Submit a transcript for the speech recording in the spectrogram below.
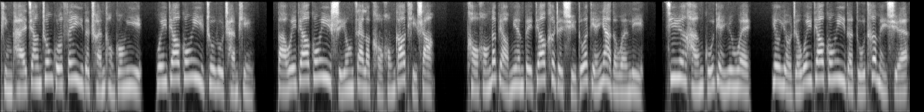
品牌将中国非遗的传统工艺微雕工艺注入产品，把微雕工艺使用在了口红膏体上。口红的表面被雕刻着许多典雅的纹理，既蕴含古典韵味，又有着微雕工艺的独特美学，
